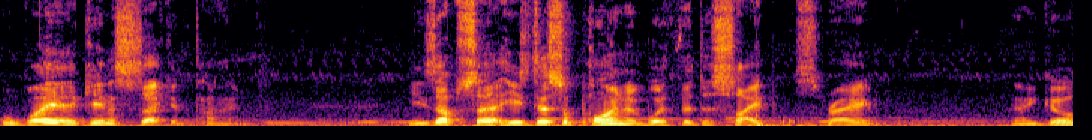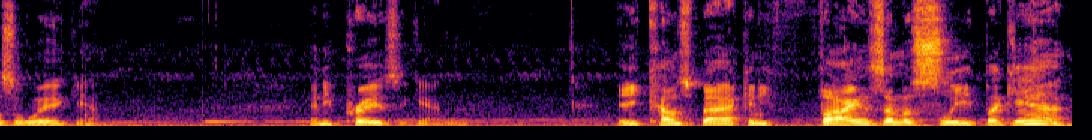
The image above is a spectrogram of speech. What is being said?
away again a second time. He's upset. He's disappointed with the disciples, right? Then he goes away again. And he prays again. And he comes back and he finds them asleep again.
